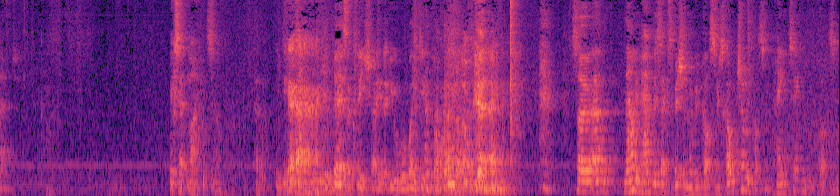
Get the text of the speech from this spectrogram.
that. Except life itself. There's a cliche that you were waiting for all along. so um, now we have had this exhibition and we've got some sculpture, we've got some painting, we've got some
